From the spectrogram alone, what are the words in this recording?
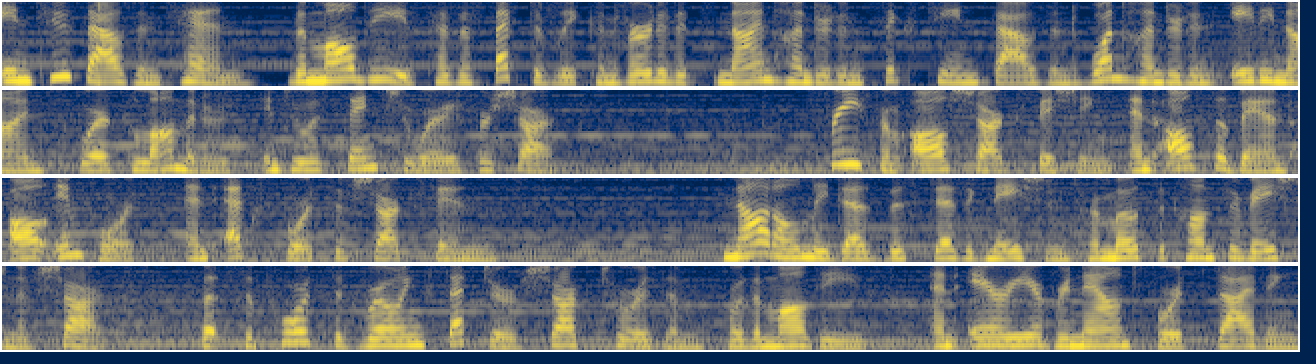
In 2010, the Maldives has effectively converted its 916,189 square kilometers into a sanctuary for sharks. Free from all shark fishing and also banned all imports and exports of shark fins. Not only does this designation promote the conservation of sharks, but supports a growing sector of shark tourism for the Maldives, an area renowned for its diving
